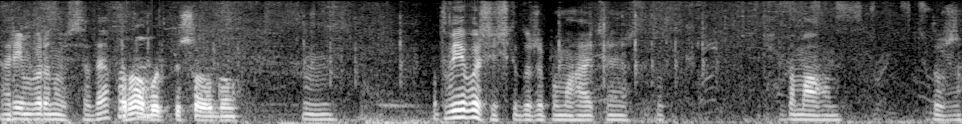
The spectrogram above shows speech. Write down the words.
Грім вернувся дефати. Робот пішов до. М. От твої вишечки дуже допомагають, звісно, тут. З дамагом. Дуже.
